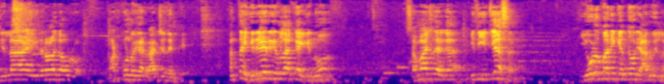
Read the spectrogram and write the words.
ಜಿಲ್ಲಾ ಇದರೊಳಗೆ ಅವರು ಮಾಡ್ಕೊಂಡು ಹೋಗ್ಯಾರ ರಾಜ್ಯದಲ್ಲಿ. ಅಂತ ಹಿರಿಯರು ಇರ್ಲಾಕಾಗಿನು ಸಮಾಜದಾಗ ಇದು ಇತಿಹಾಸ. ಏಳು ಬಾರಿ ಗೆದ್ದವ್ರು ಯಾರೂ ಇಲ್ಲ.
